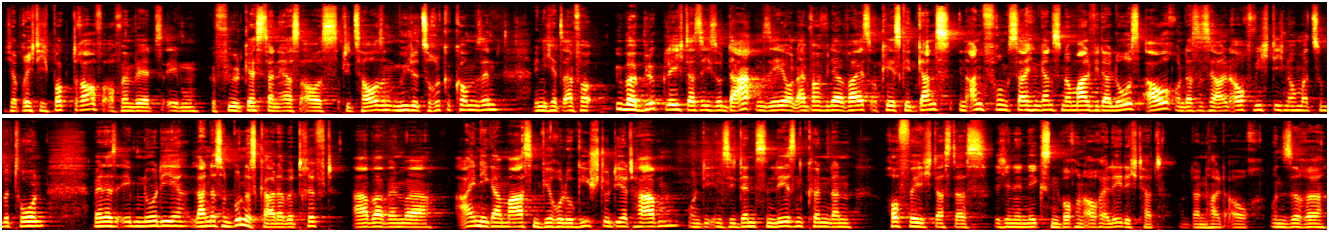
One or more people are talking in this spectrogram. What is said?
Ich habe richtig Bock drauf, auch wenn wir jetzt eben gefühlt gestern erst aus Stiezhausen müde zurückgekommen sind. Bin ich jetzt einfach überglücklich, dass ich so Daten sehe und einfach wieder weiß, okay, es geht ganz in Anführungszeichen ganz normal wieder los auch. Und das ist ja halt auch wichtig nochmal zu betonen, wenn es eben nur die Landes- und Bundeskader betrifft. Aber wenn wir einigermaßen Virologie studiert haben und die Inzidenzen lesen können, dann hoffe ich, dass das sich in den nächsten Wochen auch erledigt hat und dann halt auch unsere,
